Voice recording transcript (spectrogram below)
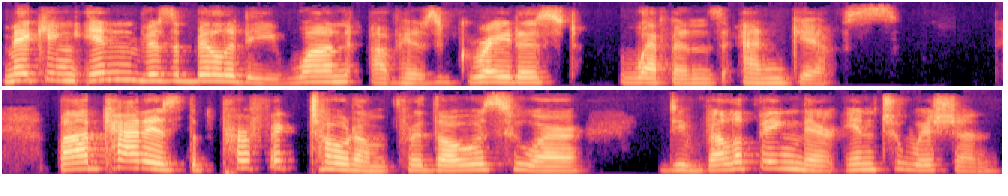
making invisibility one of his greatest weapons and gifts. Bobcat is the perfect totem for those who are developing their intuition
